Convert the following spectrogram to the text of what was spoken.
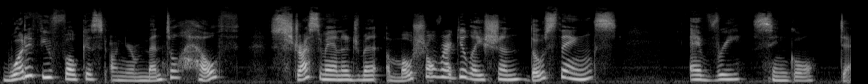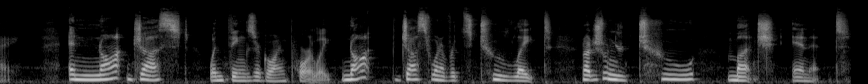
What if you focused on your mental health, stress management, emotional regulation, those things? Every single day. And not just when things are going poorly, not just whenever it's too late, not just when you're too much in it.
